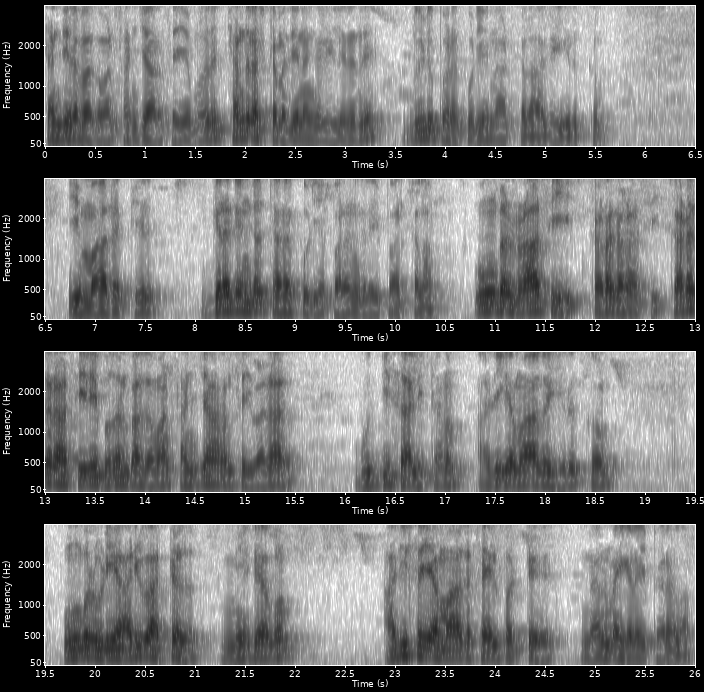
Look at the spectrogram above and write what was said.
சந்திர பகவான் சஞ்சாரம் செய்யும்போது சந்திராஷ்டம தினங்களிலிருந்து விடுபடக்கூடிய நாட்களாக இருக்கும். இம்மாதத்தில் கிரகங்கள் தரக்கூடிய பலன்களை பார்க்கலாம். உங்கள் ராசி கடகராசி. கடகராசியிலே புதன் பகவான் சஞ்சாரம் செய்வதால் புத்திசாலித்தனம் அதிகமாக இருக்கும். உங்களுடைய அறிவாற்றல் மிகவும் அதிசயமாக செயல்பட்டு நன்மைகளை பெறலாம்.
